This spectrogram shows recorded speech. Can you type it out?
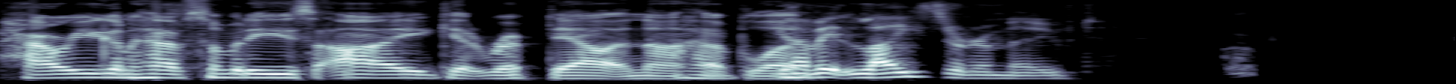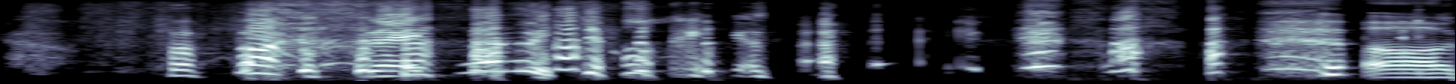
How are you going to have somebody's eye get ripped out and not have You blood? have it laser removed. for fuck's sake, what are we talking about? oh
